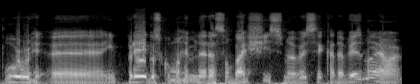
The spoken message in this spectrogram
por é, empregos com uma remuneração baixíssima vai ser cada vez maior,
